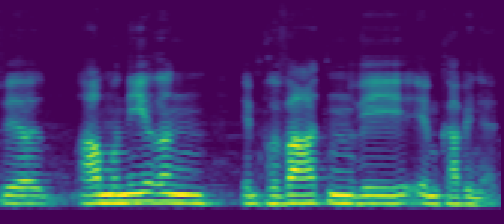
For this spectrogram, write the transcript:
wir harmonieren im Privaten wie im Kabinett.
